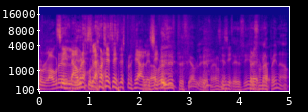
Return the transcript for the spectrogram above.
la obra sí, es la obra, es, la obra es despreciable, la sí. obra es despreciable, realmente, sí, es una pena.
